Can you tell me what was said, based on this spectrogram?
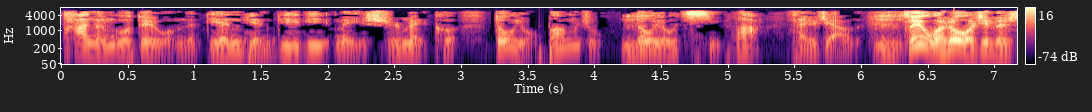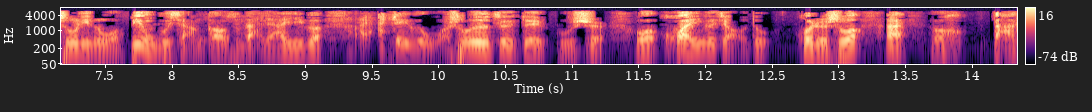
它能够对我们的点点滴滴、每时每刻都有帮助，都有启发。才是这样的，嗯，所以我说我这本书里呢，我并不想告诉大家一个，哎呀，这个我说的最对，不是，我换一个角度，或者说，哎，我打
